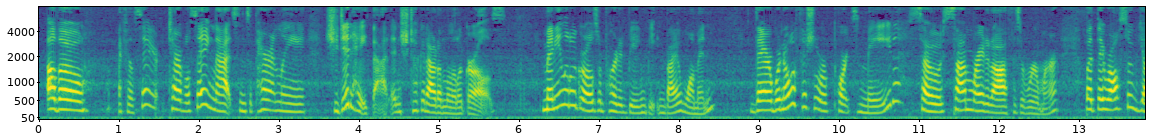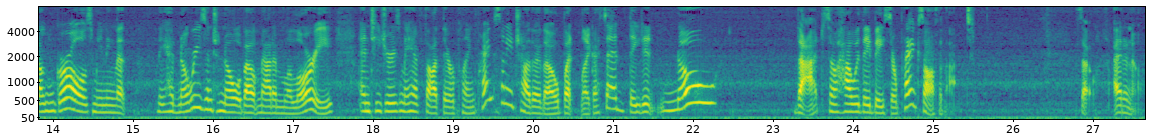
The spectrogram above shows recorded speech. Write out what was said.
Although, I feel terrible saying that since apparently she did hate that and she took it out on the little girls. Many little girls reported being beaten by a woman. There were no official reports made, so some write it off as a rumor, but they were also young girls, meaning that they had no reason to know about Madame LaLaurie, and teachers may have thought they were playing pranks on each other, though, but like I said, they didn't know that, so how would they base their pranks off of that? So, I don't know.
